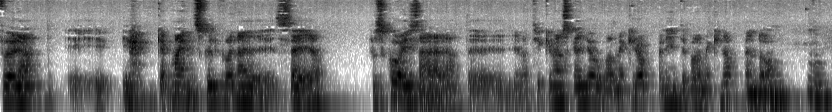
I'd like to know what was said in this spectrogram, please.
För att eh, man skulle kunna säga på skoj så här att eh, jag tycker man ska jobba med kroppen, inte bara med knoppen då. Mm. Mm.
